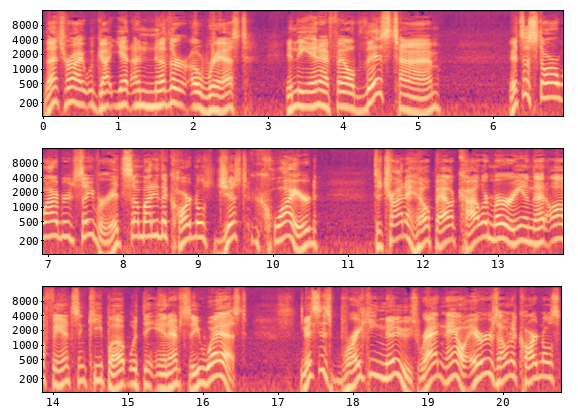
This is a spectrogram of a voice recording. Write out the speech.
That's right, we've got yet another arrest in the NFL. This time, it's a star wide receiver. It's somebody the Cardinals just acquired to try to help out Kyler Murray and that offense and keep up with the NFC West. This is breaking news right now. Arizona Cardinals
